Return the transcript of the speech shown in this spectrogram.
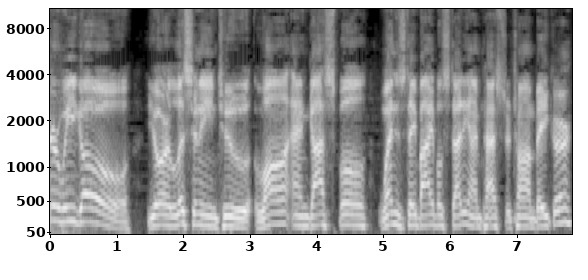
here we go. You're listening to Law and Gospel Wednesday Bible Study. I'm Pastor Tom Baker,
